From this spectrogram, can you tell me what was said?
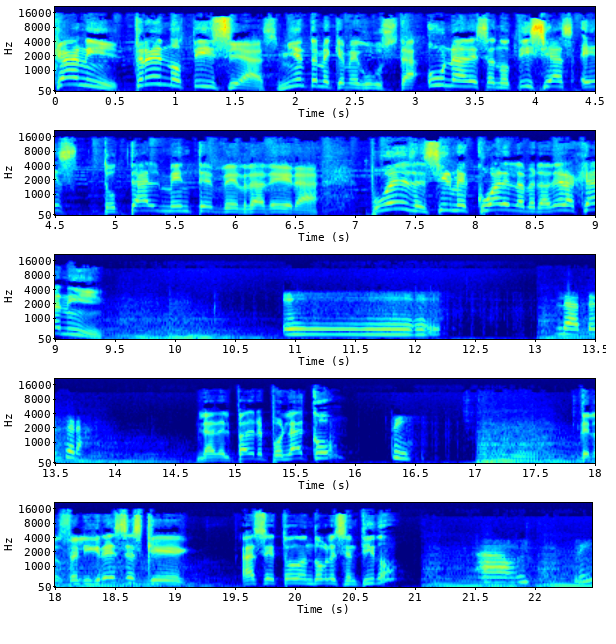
Hani, tres noticias. Miénteme que me gusta. Una de esas noticias es totalmente verdadera. ¿Puedes decirme cuál es la verdadera, Hani? Eh, la tercera. ¿La del padre polaco? Sí. ¿De los feligreses que hace todo en doble sentido? Ah, sí.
